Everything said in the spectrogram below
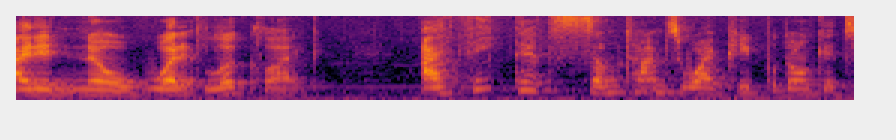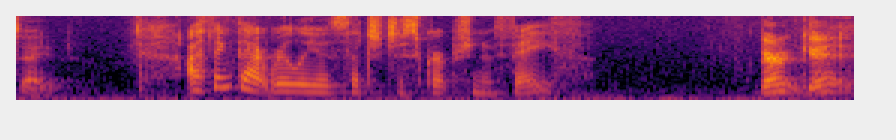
I didn't know what it looked like. I think that's sometimes why people don't get saved. I think that really is such a description of faith. Very good.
